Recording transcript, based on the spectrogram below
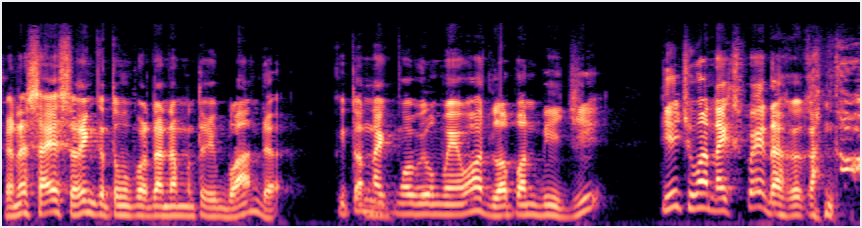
karena saya sering ketemu Perdana Menteri Belanda. Kita naik mobil mewah 8 biji, dia cuma naik sepeda ke kantor.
